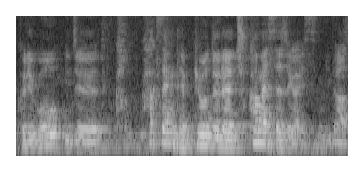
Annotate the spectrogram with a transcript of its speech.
그리고 이제 각 학생 대표들의 축하 메시지가 있습니다.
